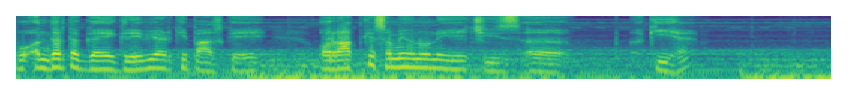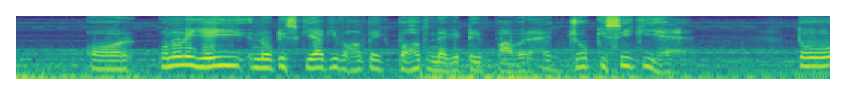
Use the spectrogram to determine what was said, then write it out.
वो अंदर तक गए ग्रेवयार्ड के पास गए और रात के समय उन्होंने ये चीज़ की है। और उन्होंने यही नोटिस किया कि वहाँ पे एक बहुत नेगेटिव पावर है, जो किसी की है। तो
